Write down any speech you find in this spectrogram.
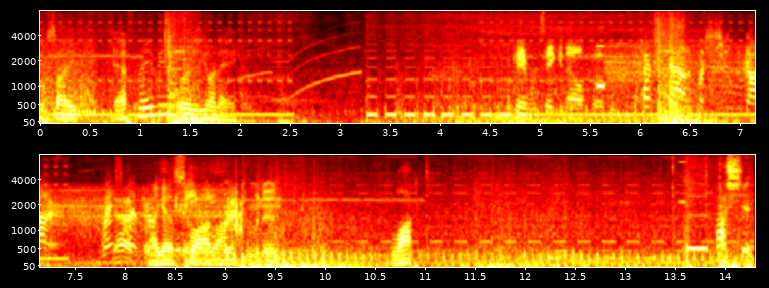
Looks like F maybe? Or is he on A? Okay, we're taking Alpha. Hostile machine gunner. West Yeah, of I got a squad SWAT Bird on. coming in. Locked. Oh shit.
